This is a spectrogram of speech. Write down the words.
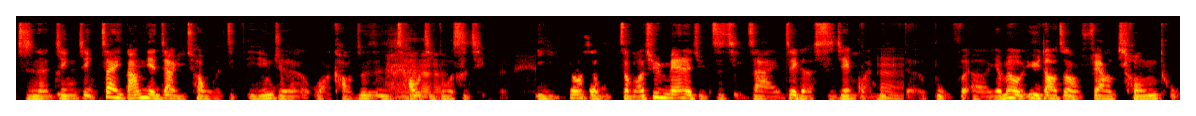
职能精进。在刚念这样一串，我已经觉得哇靠，这是超级多事情。以说怎么怎么去 manage 自己在这个时间管理的部分，嗯、呃，有没有遇到这种非常冲突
